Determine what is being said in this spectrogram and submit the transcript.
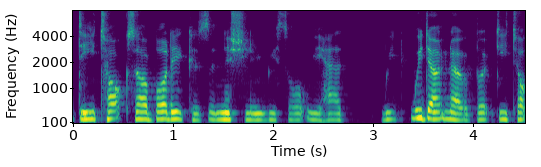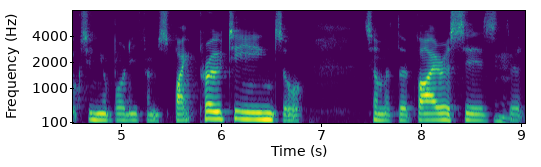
detox our body because initially we thought we had, we, we don't know, but detoxing your body from spike proteins or some of the viruses hmm. that,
